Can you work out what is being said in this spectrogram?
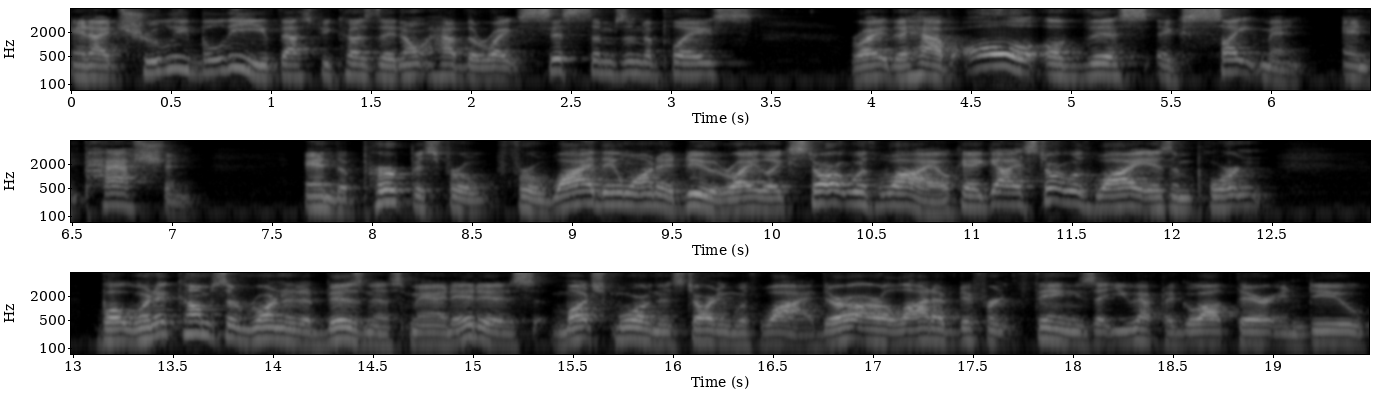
And I truly believe that's because they don't have the right systems into place, right? They have all of this excitement and passion and the purpose for, for why they want to do, right? Like start with why. Okay, guys, start with why is important. But when it comes to running a business, man, it is much more than starting with why. There are a lot of different things that you have to go out there and do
